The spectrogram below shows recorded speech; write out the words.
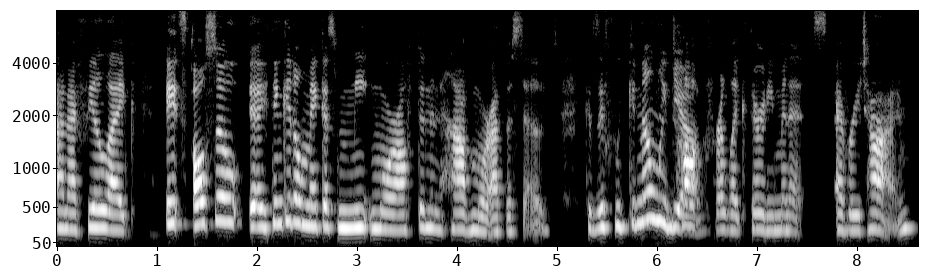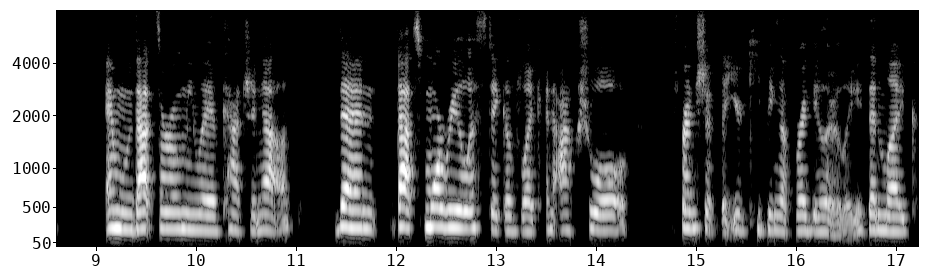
and i feel like it's also i think it'll make us meet more often and have more episodes because if we can only Yeah. talk for like 30 minutes every time and that's our only way of catching up then that's more realistic of like an actual friendship that you're keeping up regularly than like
